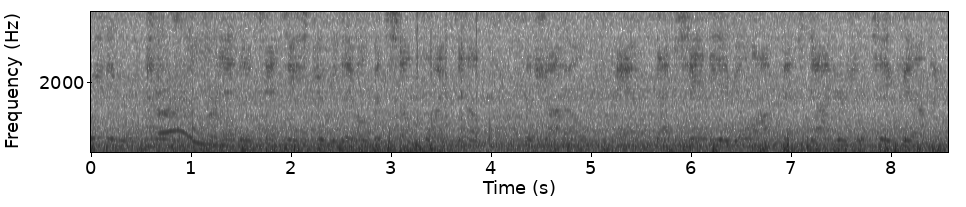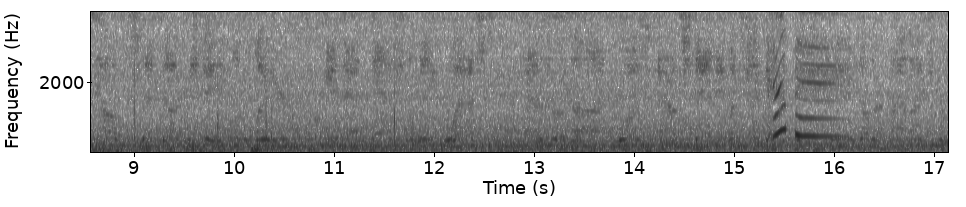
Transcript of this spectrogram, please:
waiting a return of Fernando Tatis Jr. They hope at some point to help Machado. And that San Diego offense, Dodgers will take on the Cubs at Dodger Stadium a little later in that National League West. As Rodon was outstanding. Let's check out these other highlights from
